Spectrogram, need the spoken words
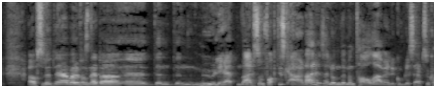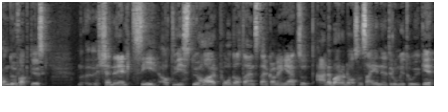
absolutt. Jeg er bare fascinert av eh, den, den muligheten der, som faktisk er der. Selv om det mentale er veldig komplisert, så kan du faktisk generelt si at hvis du har pådratt deg en sterk avhengighet, så er det bare å låse seg inne i et rom i to uker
